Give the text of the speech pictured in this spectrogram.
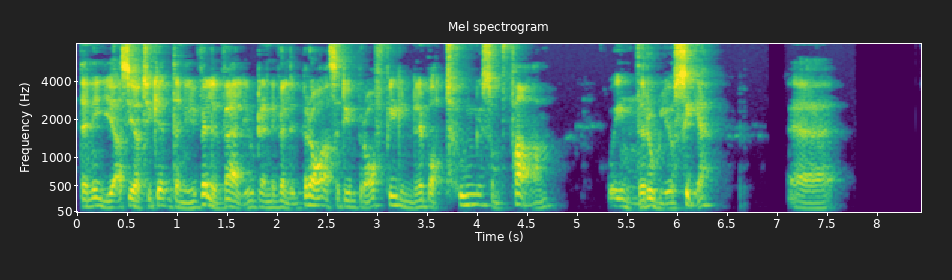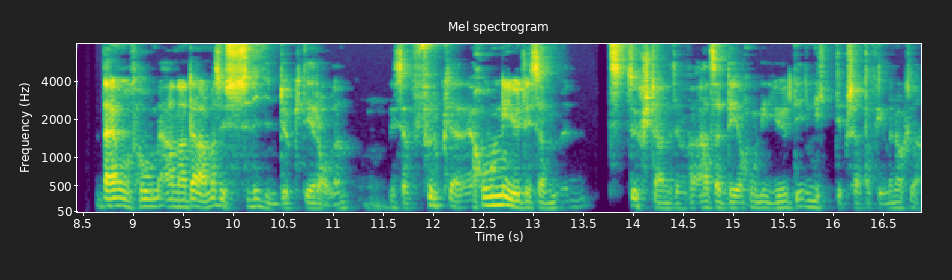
Den är alltså jag tycker den är väldigt välgjord, den är väldigt bra, alltså det är en bra film, den är bara tung som fan och inte Mm. rolig att se. Eh, däremot hon, Anna Darmas är ju svinduktig i rollen. Mm. Liksom hon är ju liksom största, alltså det, hon är ju det är 90% av filmen också.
